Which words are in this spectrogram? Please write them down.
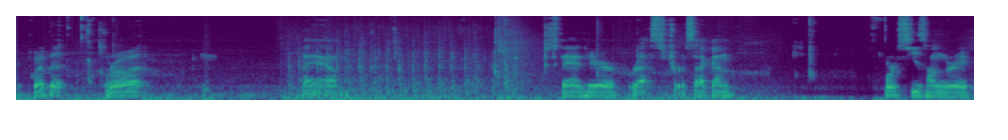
Equip it. Throw it. Bam. Stand here. Rest for a second. Of course he's hungry.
